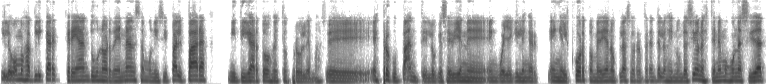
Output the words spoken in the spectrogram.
y lo vamos a aplicar creando una ordenanza municipal para mitigar todos estos problemas. Eh, es preocupante lo que se viene en Guayaquil en el, en el corto, mediano plazo referente a las inundaciones. Tenemos una ciudad,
